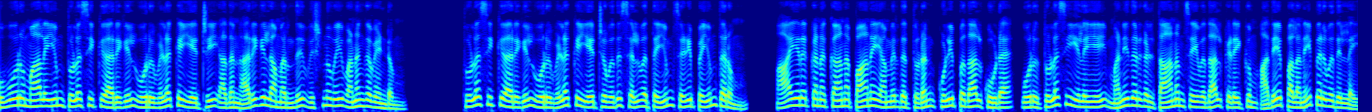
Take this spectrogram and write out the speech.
ஒவ்வொரு மாலையும் துளசிக்கு அருகில் ஒரு விளக்கை ஏற்றி அதன் அருகில் அமர்ந்து விஷ்ணுவை வணங்க வேண்டும். துளசிக்கு அருகில் ஒரு விளக்கை ஏற்றுவது செல்வத்தையும் செழிப்பையும் தரும். ஆயிரக்கணக்கான பானை அமிர்தத்துடன் குளிப்பதால் கூட ஒரு துளசி இலையை மனிதர்கள் தானம் செய்வதால் கிடைக்கும் அதே பலனை பெறுவதில்லை.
